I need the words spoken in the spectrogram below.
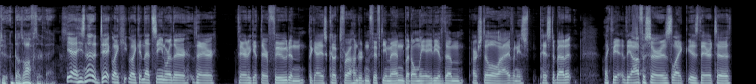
to and does officer things. Yeah, he's not a dick. Like he, like in that scene where they're they're there to get their food, and the guy is cooked for 150 men, but only 80 of them are still alive, and he's pissed about it. Like the the officer is like is there to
